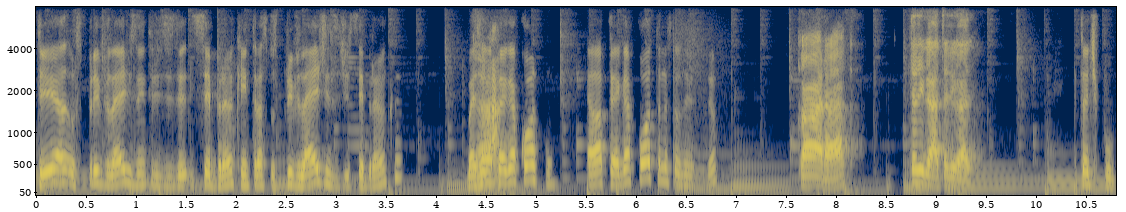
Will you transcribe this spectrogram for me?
ter os privilégios entre de ser branca, entre as privilégios de ser branca, mas ah. ela pega a cota. Ela pega a cota nos Estados Unidos, entendeu? Caraca. Tá ligado, tá ligado. Então, tipo,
